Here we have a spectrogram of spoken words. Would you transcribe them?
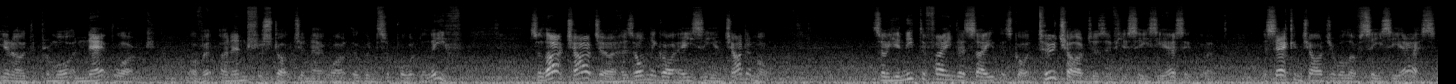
you know, to promote a network of an infrastructure network that would support the Leaf. So that charger has only got AC and CHAdeMO. So you need to find a site that's got two chargers if you're CCS equipped. The second charger will have CCS.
